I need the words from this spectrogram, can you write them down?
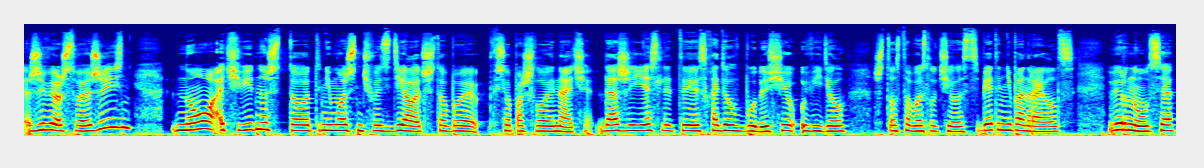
живешь свою жизнь, но очевидно, что ты не можешь ничего сделать, чтобы все пошло иначе. Даже если ты сходил в будущее, увидел, что с тобой случилось, тебе это не понравилось, вернулся,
